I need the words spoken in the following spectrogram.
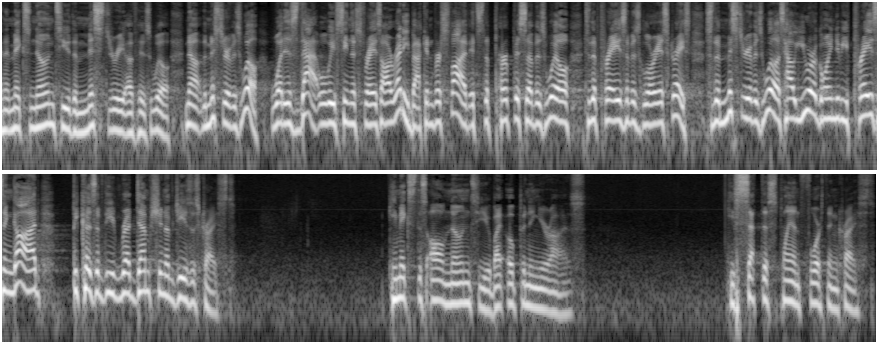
and it makes known to you the mystery of his will. Now, the mystery of his will, what is that? Well, we've seen this phrase already back in verse 5. It's the purpose of his will to the praise of his glorious grace. So the mystery of his will is how you are going to be praising God because of the redemption of Jesus Christ. He makes this all known to you by opening your eyes. He set this plan forth in Christ.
